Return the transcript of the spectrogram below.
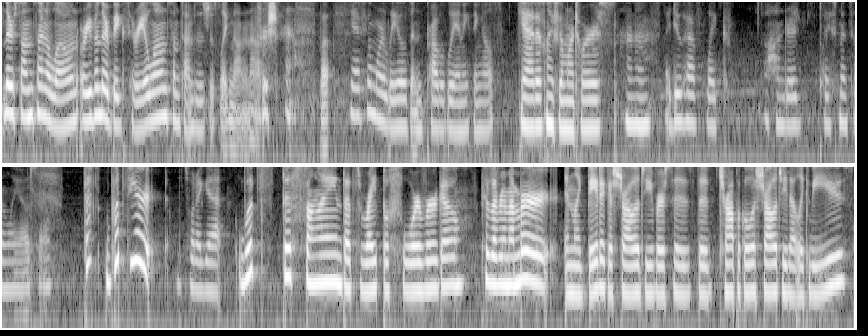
Their sun sign alone, or even their big three alone, sometimes is just like not enough. for sure. But yeah, I feel more Leo than probably anything else. Yeah, I definitely feel more Taurus. I don't know. I do have like a hundred placements in Leo, so That's what's your that's what I get. what's the sign that's right before Virgo? Because I remember in like Vedic astrology versus the tropical astrology that like we use,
